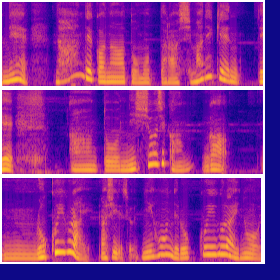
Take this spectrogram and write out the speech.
でなんでかなと思ったら島根県ってあと日照時間がうん6位ぐらいらしいですよ。日本で6位ぐらいの、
